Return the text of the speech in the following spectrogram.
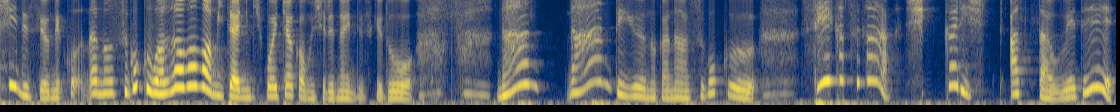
しいですよね。こあのすごくわがままみたいに聞こえちゃうかもしれないんですけどなんなんていうのかな。すごく生活がしっかりあった上で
